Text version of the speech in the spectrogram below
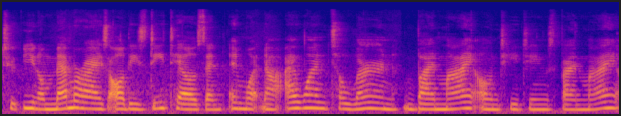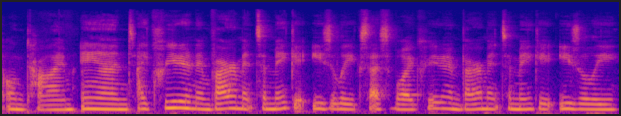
to, you know, memorize all these details and, and whatnot. I wanted to learn by my own teachings, by my own time. And I created an environment to make it easily accessible. I created an environment to make it easily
